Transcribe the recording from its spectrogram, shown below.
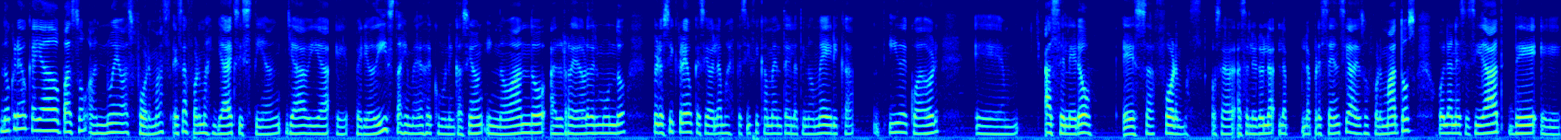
No creo que haya dado paso a nuevas formas. Esas formas ya existían, ya había eh, periodistas y medios de comunicación innovando alrededor del mundo, pero sí creo que si hablamos específicamente de Latinoamérica y de Ecuador, eh, aceleró esas formas, o sea, aceleró la, la, presencia de esos formatos o la necesidad de eh,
